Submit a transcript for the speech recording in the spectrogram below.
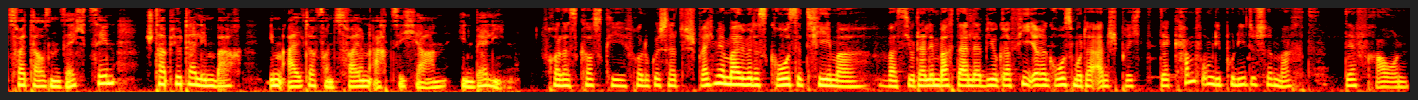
2016 starb Jutta Limbach im Alter von 82 Jahren in Berlin. Frau Laskowski, Frau Lukuschat, sprechen wir mal über das große Thema, was Jutta Limbach da in der Biografie ihrer Großmutter anspricht, der Kampf um die politische Macht der Frauen.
